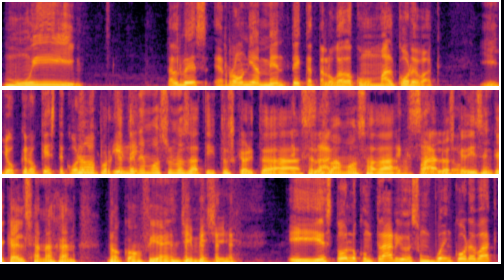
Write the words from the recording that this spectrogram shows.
muy tal vez erróneamente catalogado como mal coreback. Y yo creo que este coreback No, porque tiene- tenemos unos datitos que ahorita se los vamos a dar. Para los que dicen que Kyle Shanahan no confía en Jimmy G. Y es todo lo contrario, es un buen quarterback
